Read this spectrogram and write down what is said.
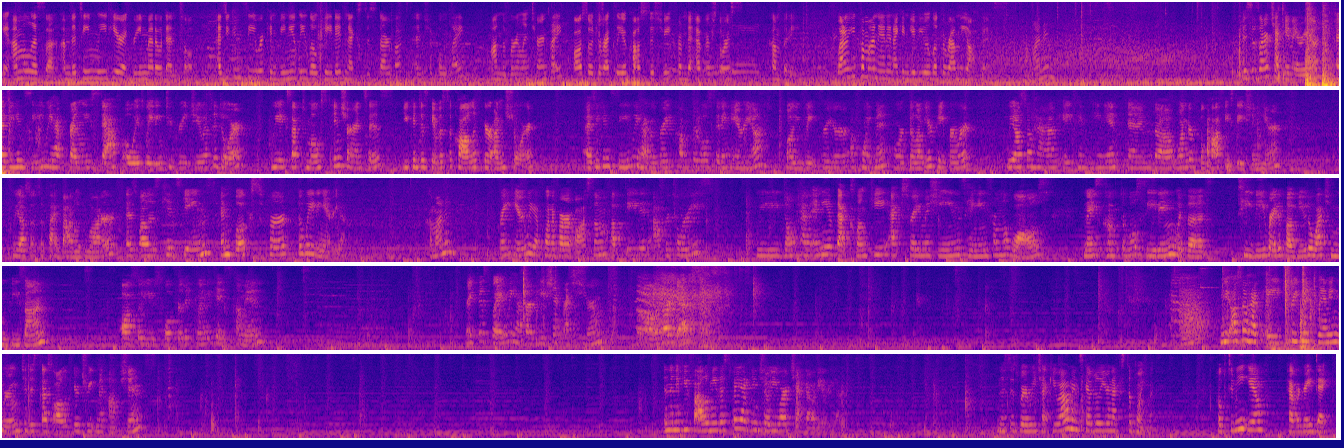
Hi, I'm Melissa. I'm the team lead here at Green Meadow Dental. As you can see, we're conveniently located next to Starbucks and Chipotle on the Berlin Turnpike, also directly across the street from the Eversource company. Why don't you come on in and I can give you a look around the office. Come on in. This is our check-in area. As you can see, we have friendly staff always waiting to greet you at the door. We accept most insurances. You can just give us a call if you're unsure. As you can see, we have a great comfortable sitting area while you wait for your appointment or fill out your paperwork. We also have a convenient and uh, wonderful coffee station here. We also supply bottled water as well as kids games and books for the waiting area. Come on in. Right here we have one of our awesome updated operatories. We don't have any of that clunky x-ray machines hanging from the walls. Nice comfortable seating with a TV right above you to watch movies on. Also useful for the, when the kids come in. Right this way, we have our patient restroom for all of our guests. We also have a treatment planning room to discuss all of your treatment options. And then if you follow me this way, I can show you our checkout area. And this is where we check you out and schedule your next appointment. Hope to meet you. Have a great day.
